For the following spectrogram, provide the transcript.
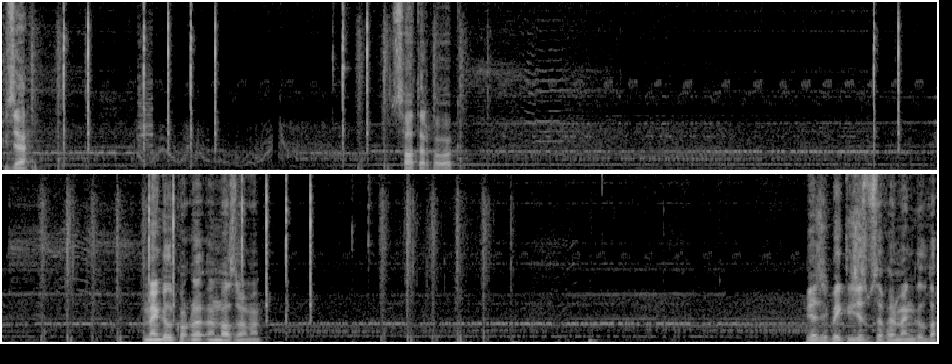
Güzel. Sağ tarafa bak. Mangle'ı kontrol etmem lazım hemen. Birazcık bekleyeceğiz bu sefer Mangle'da.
